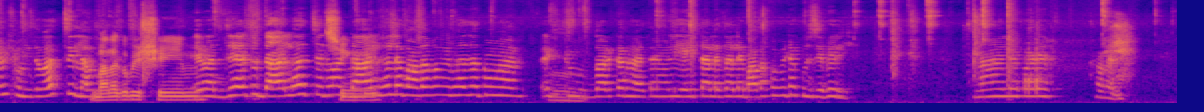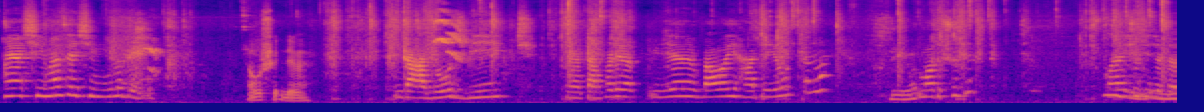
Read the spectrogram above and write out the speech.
আমি শুনতে পাচ্ছিলাম। বাঁধাকপির শিম। এবার যেহেতু ডাল হচ্ছে তোমার ডাল হলে বাঁধাকপি ভাজা তোমার একটু দরকার হয়। তাই বলি এই তালে তালে বাঁধাকপিটা খুঁজে ফেলি না হলে পরে হবে না। হ্যাঁ শিম আছে শিমগুলো দেবো। অবশ্যই দেবে। গাজর বিট তারপরে ইয়ে বাবা ওই হাটে ইয়ে উঠতেন না? মটরশুঁটি? কড়াইশুঁটি যেটা।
